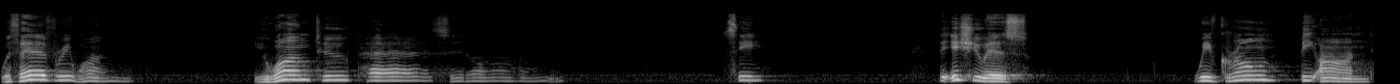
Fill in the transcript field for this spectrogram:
with everyone. You want to pass it on. See, the issue is we've grown beyond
